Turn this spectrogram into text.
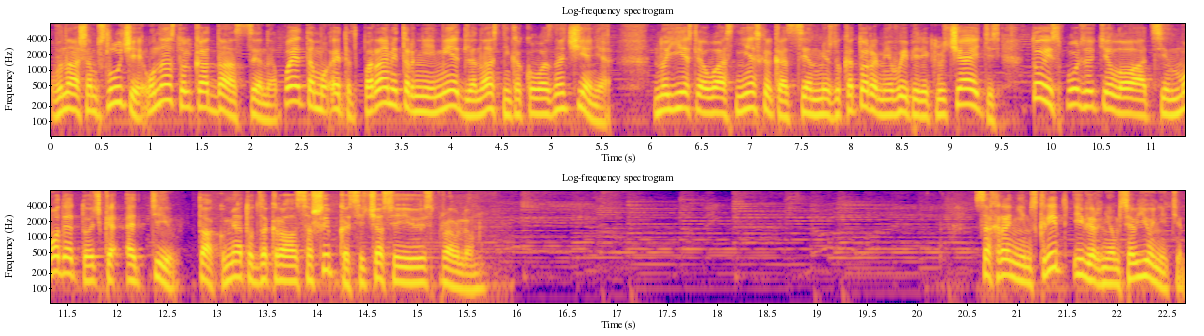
В нашем случае у нас только одна сцена, поэтому этот параметр не имеет для нас никакого значения. Но если у вас несколько сцен, между которыми вы переключаетесь, то используйте loadSceneMode.Active. Так, у меня тут закралась ошибка, сейчас я ее исправлю. Сохраним скрипт и вернемся в Unity.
